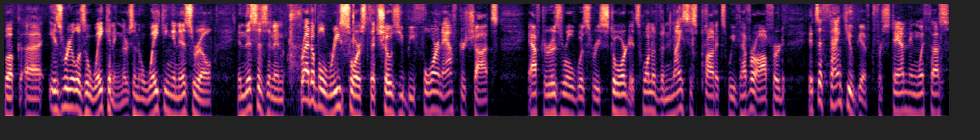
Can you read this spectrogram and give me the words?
book, uh, Israel is Awakening. There's an awakening in Israel, and this is an incredible resource that shows you before and after shots after Israel was restored. It's one of the nicest products we've ever offered. It's a thank you gift for standing with us.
